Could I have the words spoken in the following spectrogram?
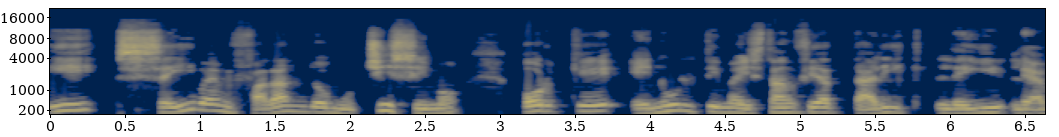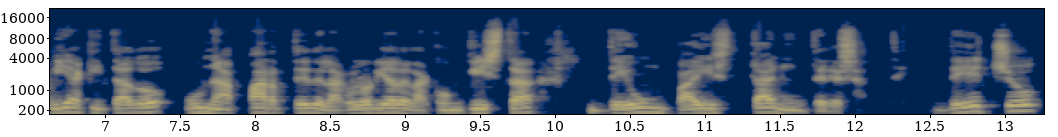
y se iba enfadando muchísimo porque en última instancia Tarik le, le, había quitado una parte de la gloria de la conquista de un país tan interesante. De hecho,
